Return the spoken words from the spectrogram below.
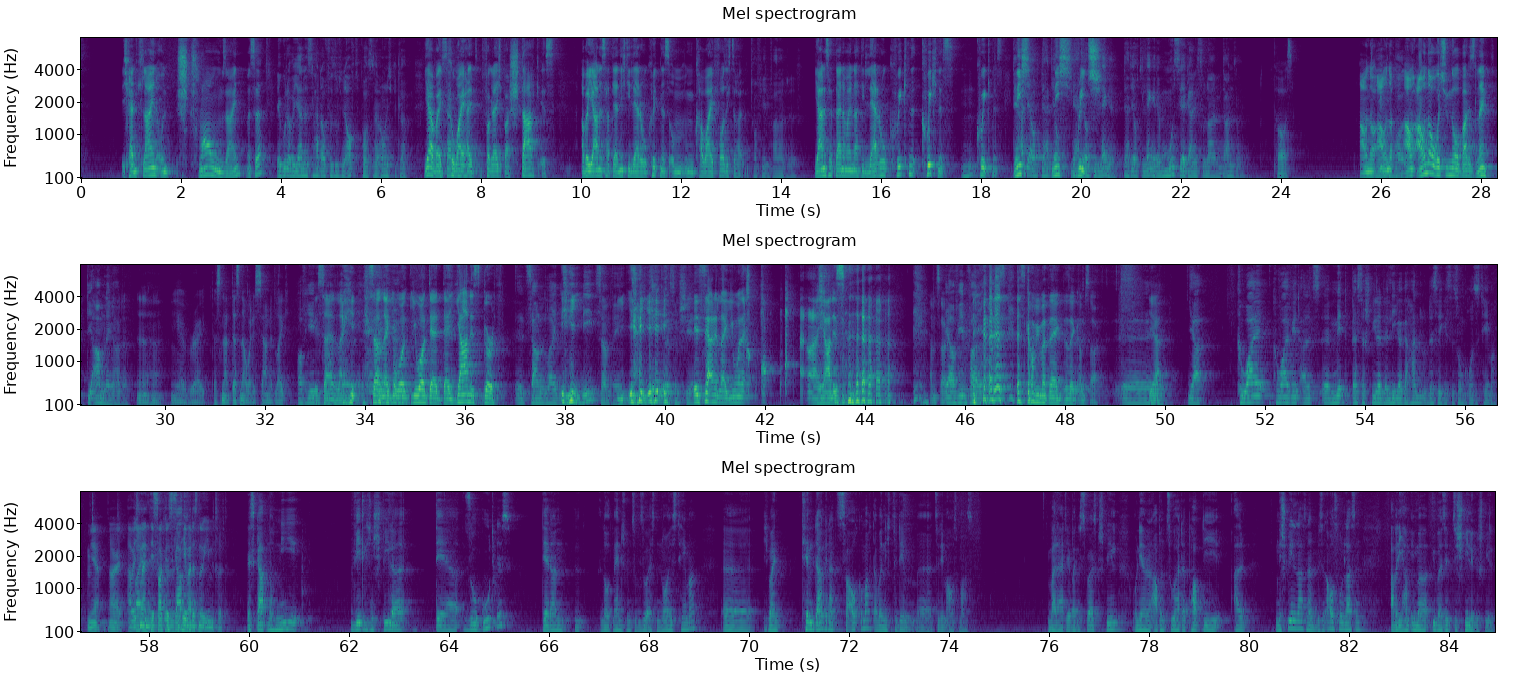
Ich kann klein und strong sein, weißt du? ja gut, aber Janis hat auch versucht, ihn aufzuposten, das hat auch nicht geklappt. Ja, weil Kawhi halt vergleichbar stark ist. Aber Janis hat ja nicht die Lateral Quickness, um, um Kawhi vor sich zu halten. Auf jeden Fall hat er das. Janis hat deiner Meinung nach die Lateral Quickness, Quickness, Quickness. Mhm. Der nicht hat ja auch, der hat ja nicht auch, der hat ja auch die Reach. Länge. Der hat ja auch die Länge. Der muss ja gar nicht so nah dran sein. Pause. I don't know. I don't know. I don't, I don't know what you know about his length. Die Armlänge hat er. Uh-huh. Yeah, right. That's not. That's not what it sounded like. Auf jeden It sounded Fall, like. äh, It sounded like you want. You want that. That Giannis girth. It sounded like you need something. Yeah, yeah. of some shit. It sounded like you want that. Uh, Giannis. I'm sorry. ja, auf jeden Fall. that's that's gonna be my thing. It's like I'm sorry. Äh, Ja. Ja. Kawhi, Kawhi wird als äh, mit bester Spieler der Liga gehandelt und deswegen ist es so ein großes Thema. Yeah. Alright. Aber ich Weil meine, de facto es ist es ein Thema, das nur ihn betrifft. Es gab noch nie wirklich einen Spieler, der so gut ist, der dann Load Management sowieso erst ein neues Thema. Äh, ich meine, Tim Duncan hat es zwar auch gemacht, aber nicht zu dem, äh, zu dem Ausmaß. Weil er hat ja bei den Spurs gespielt und haben dann ab und zu hat der Pop die halt nicht spielen lassen, hat ein bisschen ausruhen lassen, aber die haben immer über 70 Spiele gespielt.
